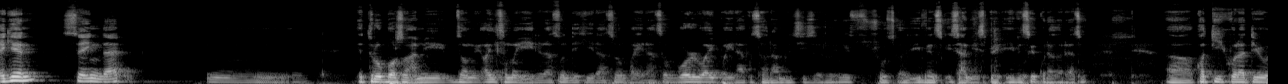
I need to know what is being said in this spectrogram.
एगेन सेङ द्याट यत्रो वर्ष हामी जम्मै अहिलेसम्म हेरिरहेछौँ देखिरहेछौँ भइरहेछौँ वर्ल्ड वाइड भइरहेको छ राम्रो चिजहरू होइन सोच इभेन्ट्स हामी इभेन्ट्सकै कुरा गरिरहेछौँ। कति कुरा त्यो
